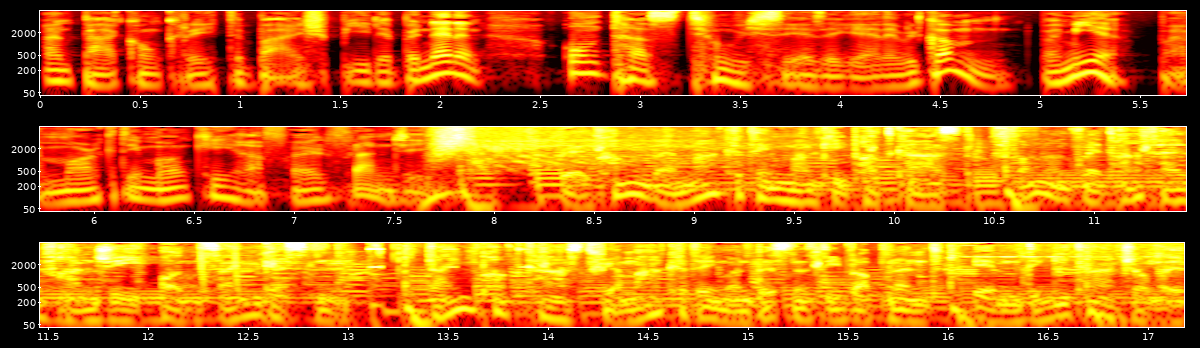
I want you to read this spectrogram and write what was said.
ein paar konkrete Beispiele benennen? Und das tue ich sehr, sehr gerne. Willkommen bei mir, beim Marketing Monkey Raphael Frangi. Willkommen beim Marketing Monkey Podcast von und mit Raphael Frangi und seinen Gästen. Dein Podcast für Marketing und Business Development im Digitaldschungel.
